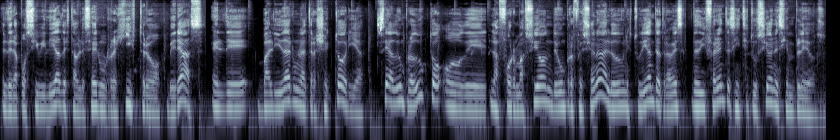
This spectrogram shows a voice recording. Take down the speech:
el de la posibilidad de establecer un registro veraz, el de validar una trayectoria, sea de un producto o de la formación de un profesional o de un estudiante a través de diferentes instituciones y empleos.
